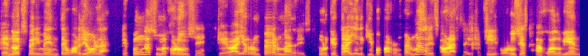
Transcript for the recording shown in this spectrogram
que no experimente Guardiola, que ponga su mejor once, que vaya a romper madres, porque trae el equipo para romper madres. Ahora, el, sí, Borussia ha jugado bien,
